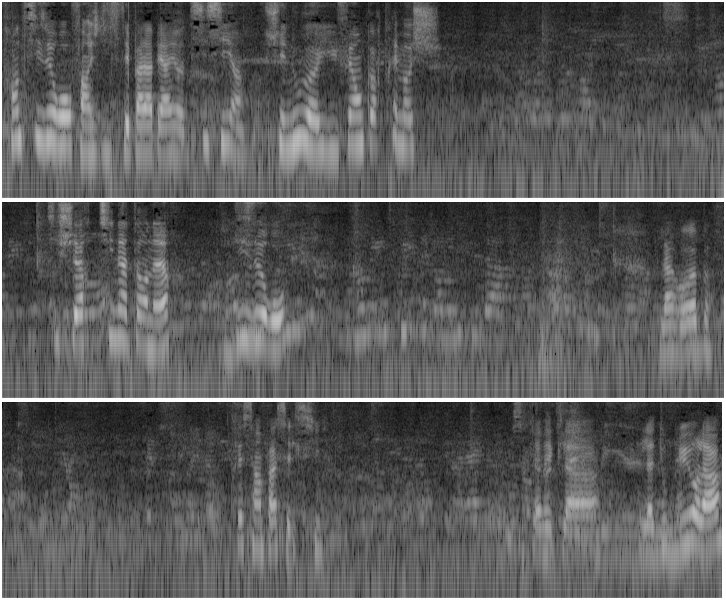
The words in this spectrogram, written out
36 euros. Enfin, je dis c'était pas la période. Si, si. hein. Chez nous, euh, il fait encore très moche. T-shirt Tina Turner, 10 euros. La robe. Très sympa celle-ci. Avec la, doublure là.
